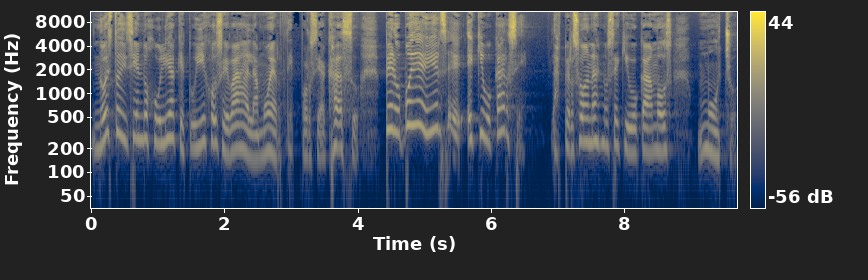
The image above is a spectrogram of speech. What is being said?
no estoy diciendo, Julia, que tu hijo se va a la muerte, por si acaso, pero puede irse, equivocarse. Las personas nos equivocamos mucho.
